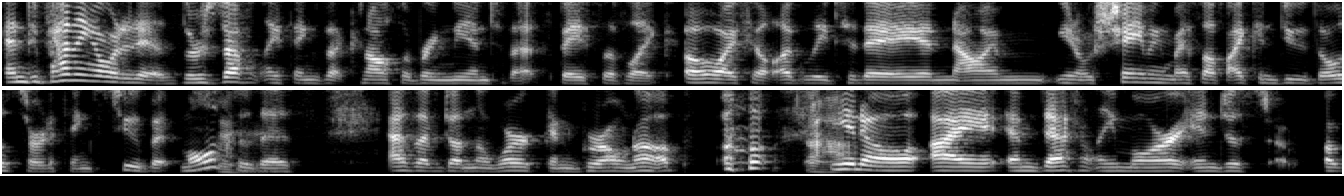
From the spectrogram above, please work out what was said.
and depending on what it is, there's definitely things that can also bring me into that space of like, oh, I feel ugly today, and now I'm, you know, shaming myself. I can do those sort of things too. But most of Mhm. this, as I've done the work and grown up, Uh-huh. you know, I am definitely more in just a,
